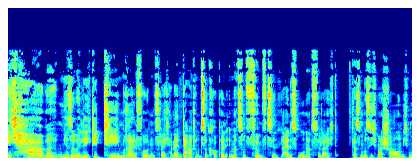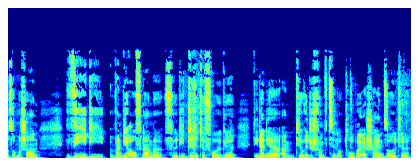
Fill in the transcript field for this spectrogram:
Ich habe mir so überlegt, die Themenreihenfolgen vielleicht an ein Datum zu koppeln, immer zum 15. eines Monats vielleicht. Das muss ich mal schauen. Ich muss auch mal schauen, wie die, wann die Aufnahme für die dritte Folge, die dann ja am theoretisch 15. Oktober erscheinen sollte,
